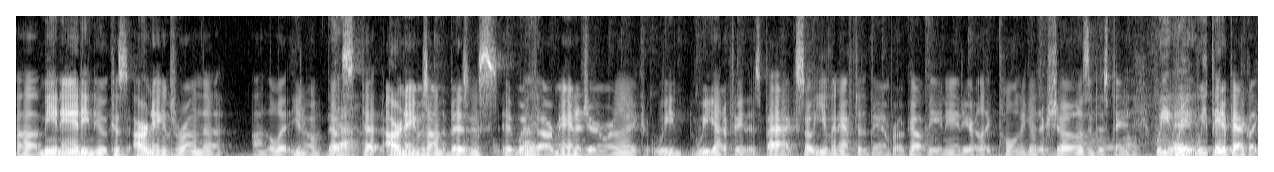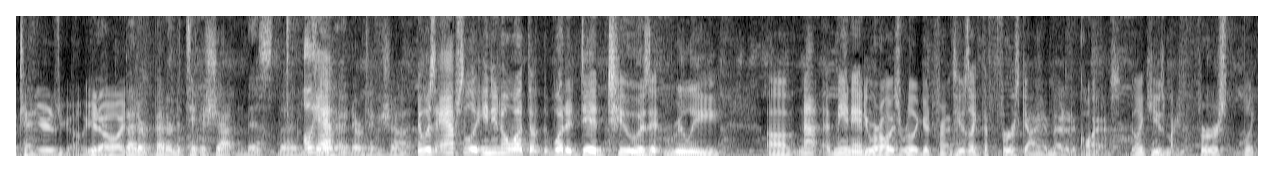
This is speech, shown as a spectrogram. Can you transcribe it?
uh, me and Andy knew, because our names were on the on the li- you know that's Yeah. that our name is on the business with Right. our manager, and we're like, we we got to pay this back. So even after the band broke up, me and Andy are like pulling together shows and just paying. wow. We, Hey. we we paid it back like ten years ago. You know, like- better better to take a shot and miss than Oh, yeah. never take a shot. it was absolutely, and you know what? The, what it did too is it really, um, not me and Andy were always really good friends. He was like the first guy I met at Aquinas. Like he was my first like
